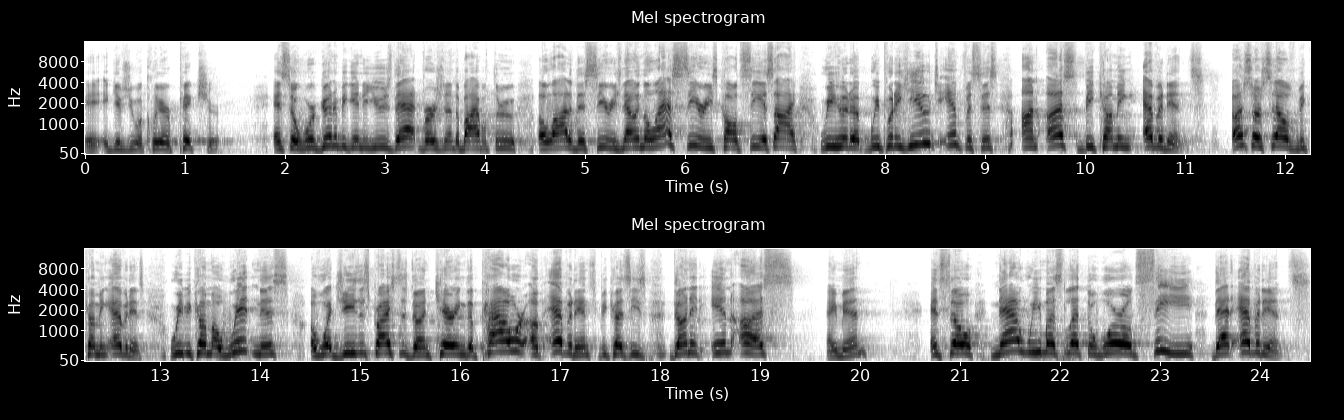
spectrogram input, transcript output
it, gives you a clear picture. And so we're going to begin to use that version of the Bible through a lot of this series. Now, in the last series called CSI, we, a, we put a huge emphasis on us becoming evidence, us ourselves becoming evidence. We become a witness of what Jesus Christ has done, carrying the power of evidence because he's done it in us. Amen. And so now we must let the world see that evidence.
